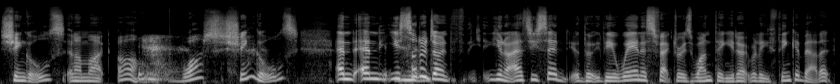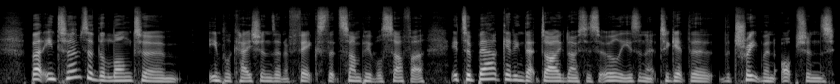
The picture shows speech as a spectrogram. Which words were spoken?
shingles, and I'm like, "Oh, what shingles?" And and you sort of don't, you know, as you said, the the awareness factor is one thing. You don't really think about it, but in terms of the long term implications and effects that some people suffer. It's about getting that diagnosis early, isn't it? To get the, the treatment options.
